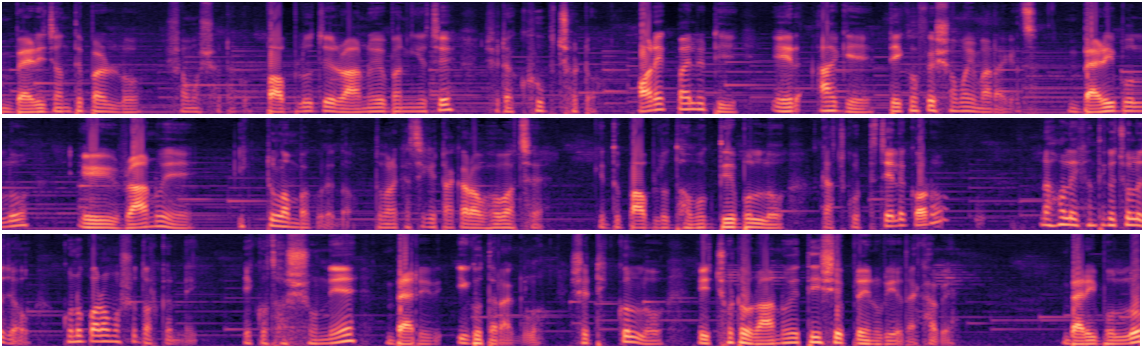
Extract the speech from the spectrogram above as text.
ব্যারি জানতে পারল সমস্যাটা। পাবলো যে রানওয়ে বানিয়েছে, সেটা খুব ছোট। অনেক পাইলটই এর আগে টেক অফের সময় মারা গেছে। ব্যারি বলল, এই রানওয়ে একটু লম্বা করে দাও। তোমার কাছে কি টাকার অভাব আছে? কিন্তু পাবলো ধমক দিয়ে বলল, কাজ করতে চাইলে করো, না হলে এখান থেকে চলে যাও। কোনো পরামর্শ দরকার নেই। এ কথা শুনে ব্যারির ইগোতে রাখল। সে ঠিক করল, এই ছোট রানওয়েতেই সে প্লেন উড়িয়ে দেখাবে। ব্যারি বলল,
